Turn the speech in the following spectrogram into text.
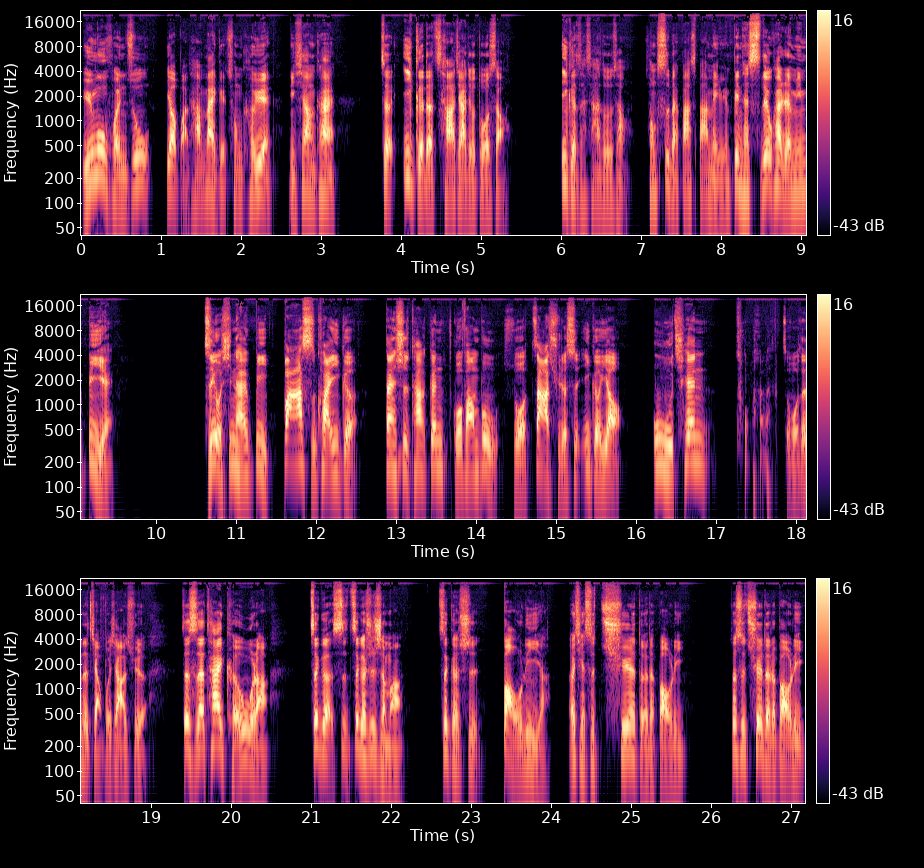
鱼目混珠。要把它卖给中科院，你想想看，这一个的差价就多少？一个的差多少？从四百八十八美元变成十六块人民币，耶！只有新台币八十块一个，但是它跟国防部所榨取的是一个要五千，这我真的讲不下去了，这实在太可恶了。这个是这个是什么？这个是暴利啊，而且是缺德的暴利，这是缺德的暴利。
